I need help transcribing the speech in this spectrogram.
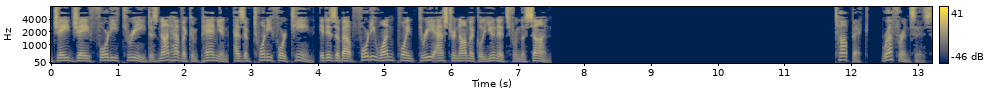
JJ43 does not have a companion. As of 2014, it is about 41.3 astronomical units from the Sun. References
